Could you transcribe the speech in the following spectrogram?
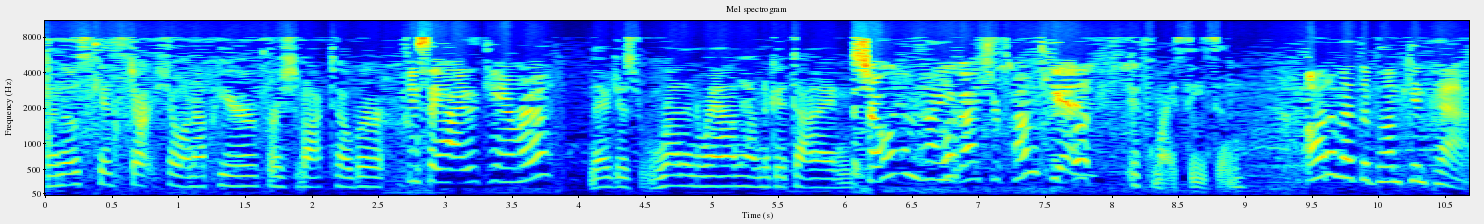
When those kids start showing up here, 1st of October, You say hi to the camera. They're just running around having a good time. Show him how you got your pumpkin. It's my season. Autumn at the Pumpkin Patch.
